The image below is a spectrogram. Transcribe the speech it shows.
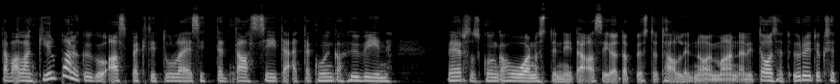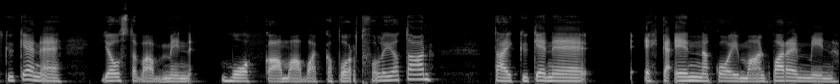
tavallaan kilpailukykyaspekti tulee sitten taas siitä, että kuinka hyvin versus kuinka huonosti niitä asioita pystyt hallinnoimaan. Eli toiset yritykset kykenee joustavammin muokkaamaan vaikka portfoliotaan – tai kykenee ehkä ennakoimaan paremmin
